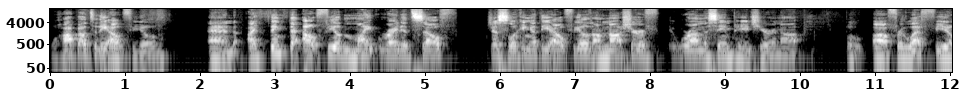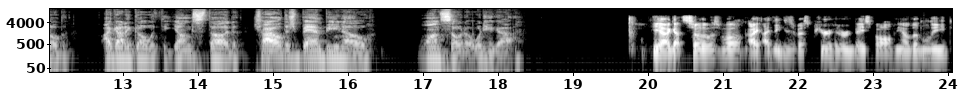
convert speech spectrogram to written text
we'll hop out to the outfield, and I think the outfield might write itself. Just looking at the outfield, I'm not sure if we're on the same page here or not. But uh, for left field, I got to go with the young stud, childish Bambino, Juan Soto. What do you got? Yeah, I got Soto as well. I, I think he's the best pure hitter in baseball. You know, the league,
